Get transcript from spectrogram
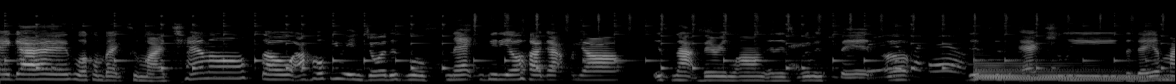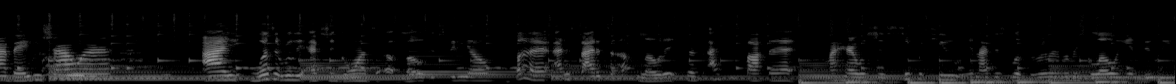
Hey guys, welcome back to my channel. So I hope you enjoy this little snack video I got for y'all. It's not very long and it's really sped up. This is actually the day of my baby shower. I wasn't really actually going to upload this video, but I decided to upload it because I just thought that my hair was just super cute and I just looked really, really glowy and dewy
